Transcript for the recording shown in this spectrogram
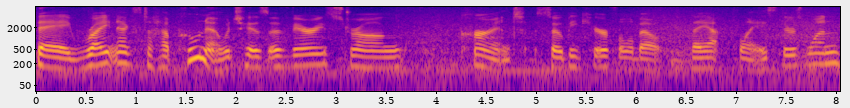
Bay, right next to Hapuna, which has a very strong current, so be careful about that place. There's one,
